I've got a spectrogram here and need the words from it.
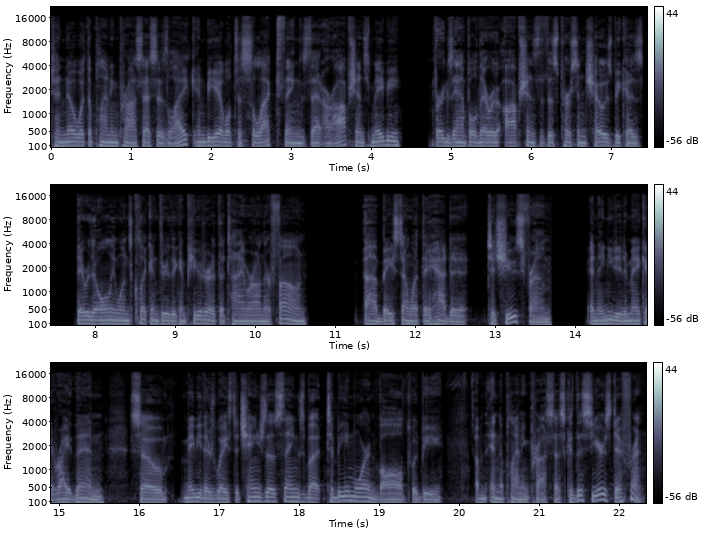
to know what the planning process is like and be able to select things that are options. Maybe, for example, there were options that this person chose because they were the only ones clicking through the computer at the time or on their phone uh, based on what they had to, to choose from. And they needed to make it right then. So maybe there's ways to change those things, but to be more involved would be um, in the planning process because this year is different.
